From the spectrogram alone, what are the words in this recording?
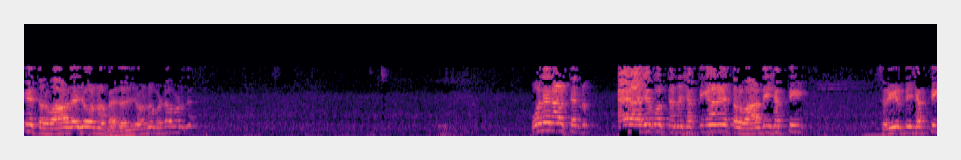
ਇਹ ਤਲਵਾਰ ਦੇ ਜੋਰ ਨਾਲ ਪੈਸੇ ਦੇ ਜੋਰ ਨਾਲ ਵੱਡਾ ਬਣਦਾ ਉਹਦੇ ਨਾਲ ਤਿੰਨ, ਇਹ ਰਾਜੇ ਕੋਲ ਤਿੰਨ ਸ਼ਕਤੀਆਂ ਨੇ, ਤਲਵਾਰ ਦੀ ਸ਼ਕਤੀ, ਸਰੀਰ ਦੀ ਸ਼ਕਤੀ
